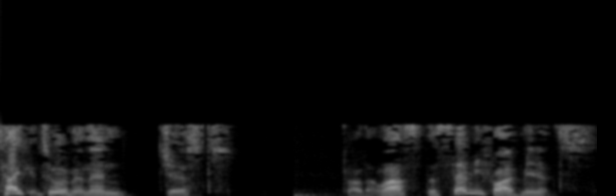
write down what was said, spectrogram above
take it to him, and then just God, the last the seventy five minutes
